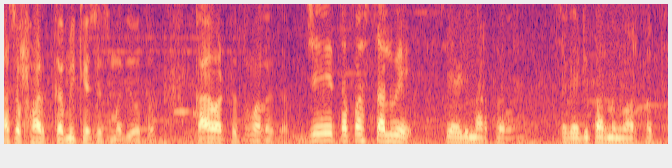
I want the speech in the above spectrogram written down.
असं फार कमी केसेसमध्ये होतं. काय वाटतं तुम्हाला जे तपास चालू आहे सी आय डी मार्फत सगळ्या डिपार्टमेंटमार्फत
